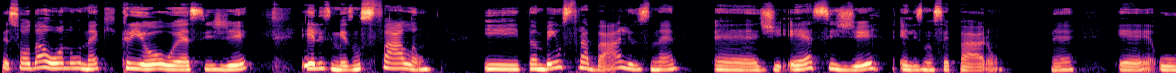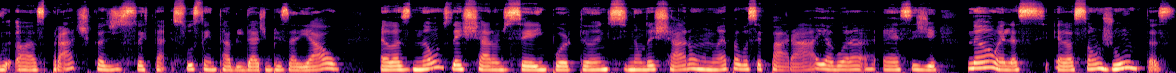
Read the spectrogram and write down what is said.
pessoal da ONU, né, que criou o ESG, eles mesmos falam. E também os trabalhos, né, é, de ESG, eles não separam, né? É, o, as práticas de sustentabilidade empresarial, elas não deixaram de ser importantes não deixaram, não é para você parar e agora é SG. Não, elas, elas são juntas,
